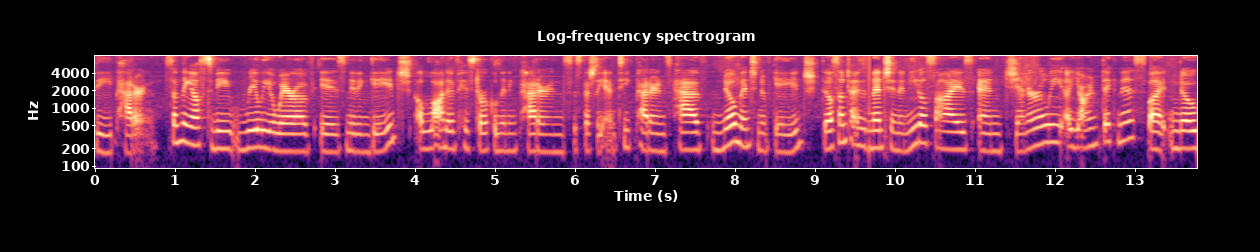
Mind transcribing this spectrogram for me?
the pattern. Something else to be really aware of is knitting gauge. A lot of historical knitting patterns, especially antique patterns, have no mention of gauge. They'll sometimes mention a needle size and generally a yarn thickness, but no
